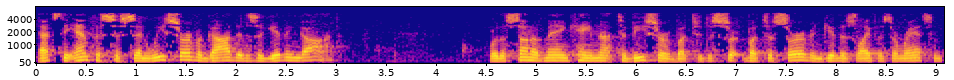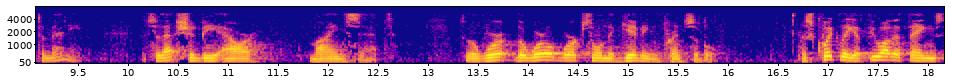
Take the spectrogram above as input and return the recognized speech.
That's the emphasis. And we serve a God that is a giving God. Where the Son of Man came not to be served, but to, but to serve and give his life as a ransom to many. So that should be our mindset. So the, wor- the world works on the giving principle. As quickly, a few other things.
